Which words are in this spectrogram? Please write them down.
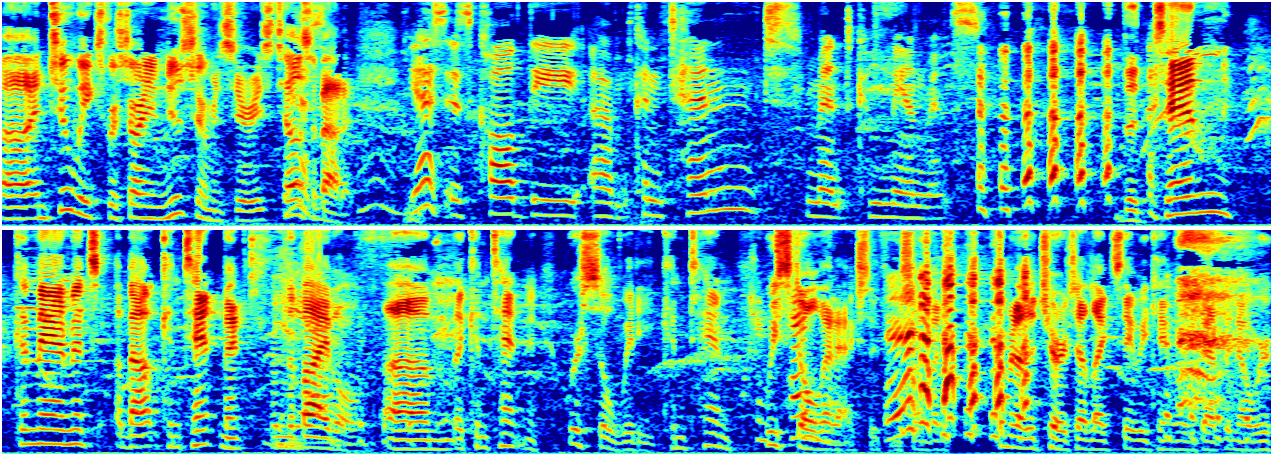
uh, in two weeks we're starting a new sermon series. Tell us about it. Yes, it's called the um, Contentment Commandments. the Ten Commandments about contentment from the Bible. Um, the contentment. We're so witty. Content. We stole it actually from somebody from another church. I'd like to say we came up with that, but no, we're,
